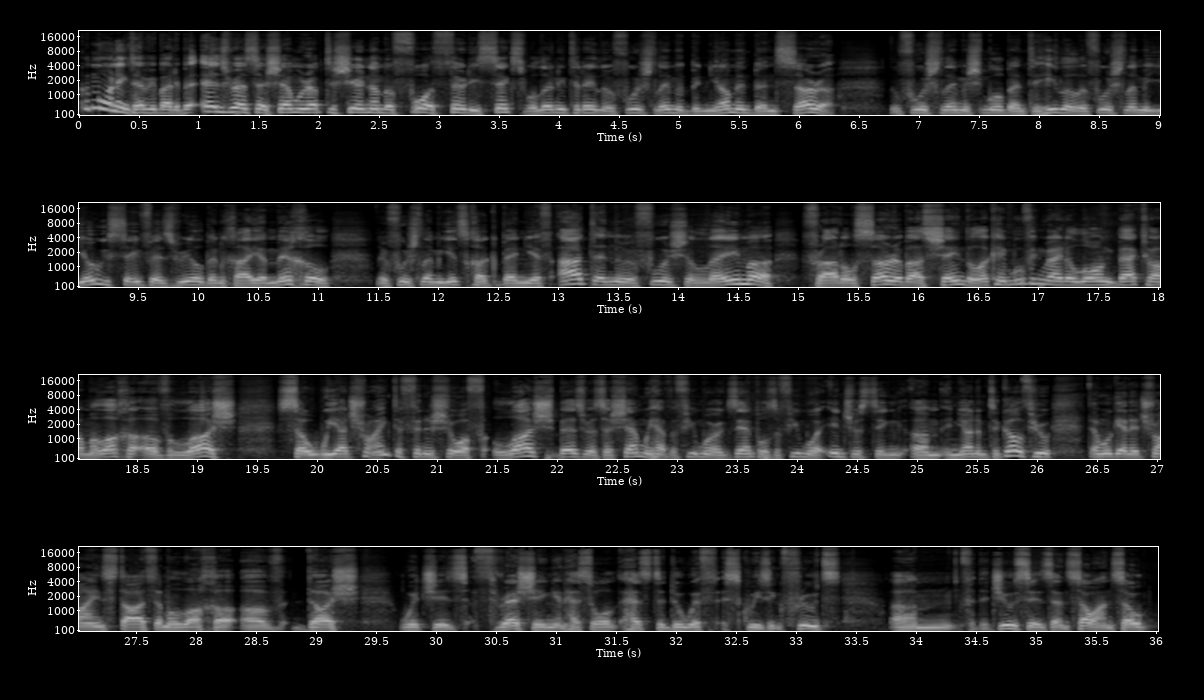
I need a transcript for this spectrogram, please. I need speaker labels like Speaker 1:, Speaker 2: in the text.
Speaker 1: Good morning to everybody. Be'ezras Hashem, we're up to shir number 436. We're learning today Lufur Shlema ben Yamin ben Sarah. Lefur Shlema Shmuel ben Tehila, Lefur Shlema Yosef Ezriel ben Chaya Michal, Lefur Shlema Yitzchak ben Yefat, and Lefur Shlema Fradel Sarabas Shendel. Okay, moving right along back to our malacha of Lush. So we are trying to finish off Lush, Bezras Hashem. We have a few more examples, a few more interesting um, inyanim to go through. Then we're going to try and start the malacha of Dush, which is threshing and has all has to do with squeezing fruits um, for the juices and so on. So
